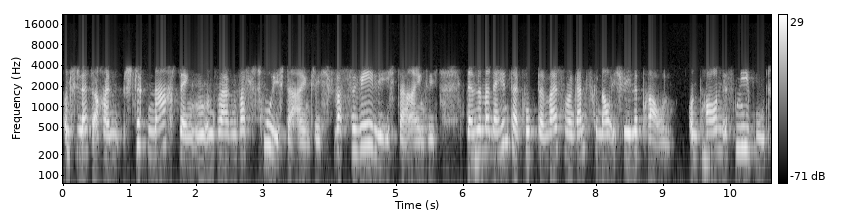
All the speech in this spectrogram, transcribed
und vielleicht auch ein Stück nachdenken und sagen, was tue ich da eigentlich? Was wähle ich da eigentlich? Denn wenn man dahinter guckt, dann weiß man ganz genau, ich wähle braun. Und braun ist nie gut.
